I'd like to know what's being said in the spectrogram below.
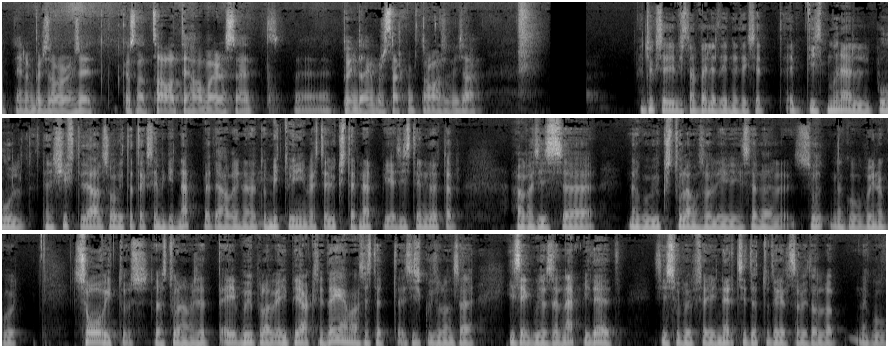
et neil on päris oluline see, et kas nad saavad teha oma ülesannet äh, tund aega pärast ärkamist normaalselt või ei saa. et üks asi, mis nad välja tõid näiteks, et, et vist mõnel puhul shift'ide ajal soovitatakse mingeid näppe teha või noh, et on mitu inimest ja üks teeb näppi ja siis teine töötab. aga siis äh, nagu üks tulemus oli sellel nagu või nagu soovitus sellest tulemus, et ei, võib-olla ei peaks nii tegema, sest et siis, kui sul on see, isegi kui sa selle näpi teed, siis sul võib selle inertsi tõttu tegelikult sa võid olla nagu,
